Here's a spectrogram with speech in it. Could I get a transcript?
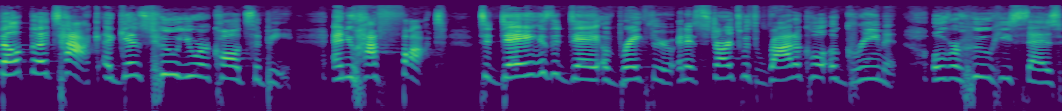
felt the attack against who you were called to be, and you have fought. Today is a day of breakthrough, and it starts with radical agreement over who He says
